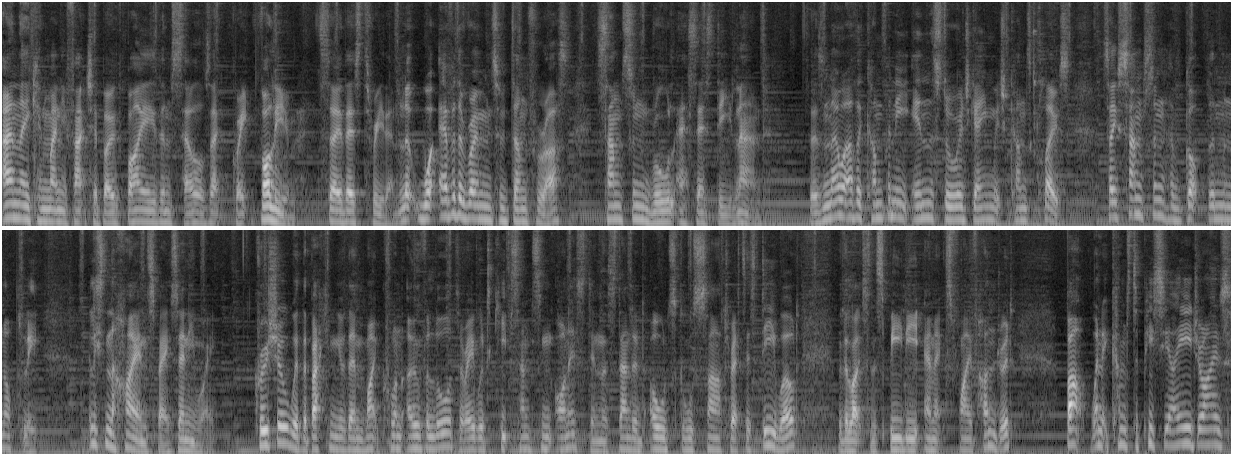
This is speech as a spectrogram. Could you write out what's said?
and they can manufacture both by themselves at great volume. So there's three then. Look, whatever the Romans have done for us, Samsung rule SSD land. There's no other company in the storage game which comes close, so Samsung have got the monopoly, at least in the high-end space anyway. Crucial, with the backing of their Micron overlords, they're able to keep Samsung honest in the standard old-school SATA SSD world, with the likes of the speedy MX500, but when it comes to PCIe drives,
